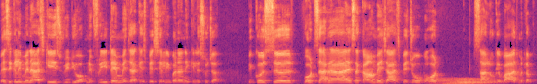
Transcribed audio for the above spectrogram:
बेसिकली मैंने आज की इस वीडियो अपने फ्री टाइम में जाके स्पेशली बनाने के लिए सोचा। बिकॉज़ uh, बहुत सारा ऐसा काम है जहाज़ पे जो बहुत सालों के बाद मतलब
